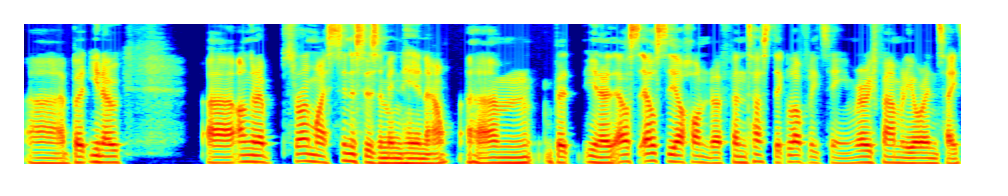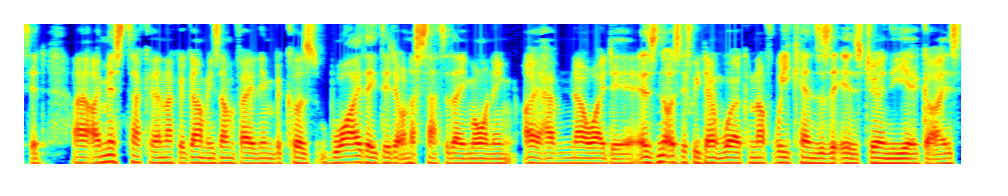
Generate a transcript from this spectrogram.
Uh, but you know, uh, I'm going to throw my cynicism in here now. Um, but, you know, LCR Honda, fantastic, lovely team, very family orientated. Uh, I missed Taka Nakagami's unveiling because why they did it on a Saturday morning, I have no idea. It's not as if we don't work enough weekends as it is during the year, guys.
